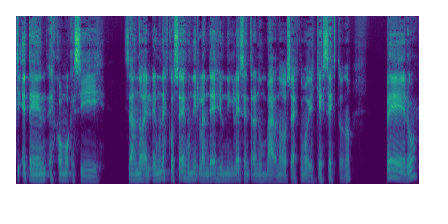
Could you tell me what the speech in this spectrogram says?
es como que si, o sea, ¿no? un escocés, un irlandés y un inglés entran en un bar, ¿no? O sea, es como ¿qué es esto, no? Pero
